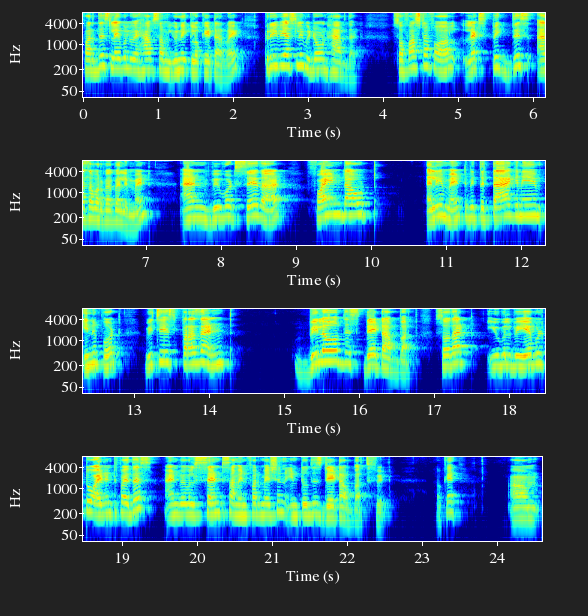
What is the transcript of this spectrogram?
for this label we have some unique locator, right? Previously we don't have that. So first of all, let's pick this as our web element. And we would say that find out element with the tag name input which is present below this date of birth. So that you will be able to identify this and we will send some information into this date of birth field. Okay? Um,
